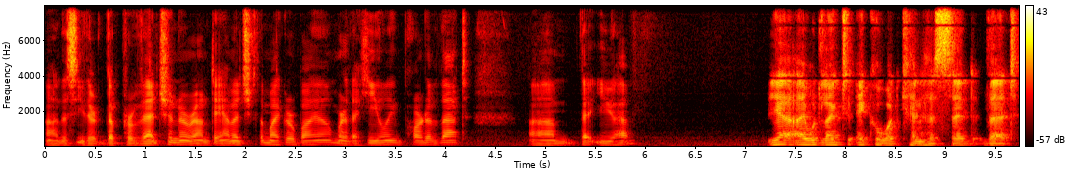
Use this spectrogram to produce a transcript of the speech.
uh, this either the prevention around damage to the microbiome or the healing part of that um, that you have? Yeah, I would like to echo what Ken has said that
